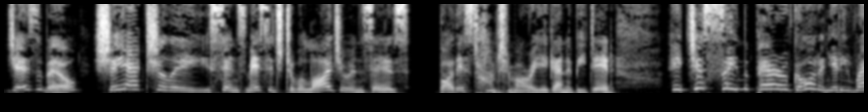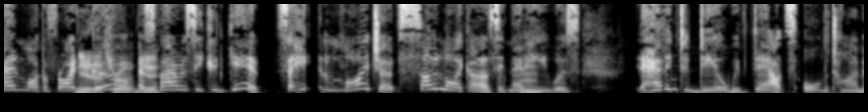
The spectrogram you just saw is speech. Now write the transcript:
Jezebel, she actually sends message to Elijah and says, by this time tomorrow you're going to be dead. He'd just seen the power of God and yet he ran like a frightened Yeah, girl right, as yeah. far as he could get. So he, Elijah, so like us in that he was having to deal with doubts all the time,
